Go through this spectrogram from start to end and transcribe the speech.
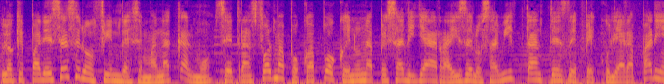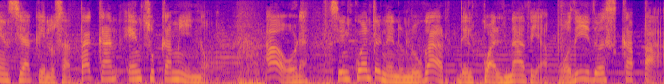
Lo que parece ser un fin de semana calmo se transforma poco a poco en una pesadilla a raíz de los habitantes de peculiar apariencia que los atacan en su camino. Ahora se encuentran en un lugar del cual nadie ha podido escapar.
